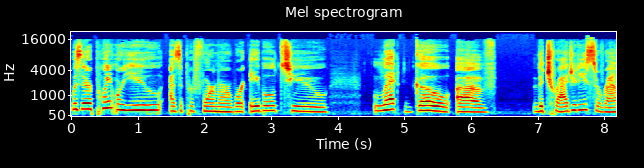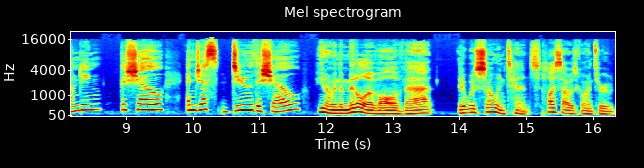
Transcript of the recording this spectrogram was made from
was there a point where you, as a performer, were able to let go of the tragedy surrounding the show and just do the show? You know, in the middle of all of that, it was so intense. Plus, I was going through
